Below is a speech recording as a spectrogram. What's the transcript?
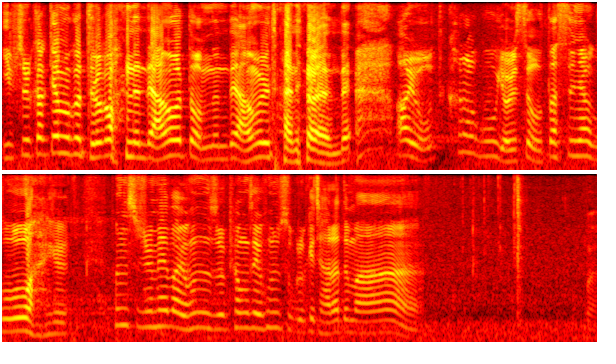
입술 깎여 물고 들어가 봤는데 아무것도 없는데 아무 일도 안 일어났는데? 아 이거 어떡하라고. 열쇠 어디다 쓰냐고. 아 이거 훈수 좀 해봐요 훈수. 평소에 훈수 그렇게 잘하더만. 뭐야?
